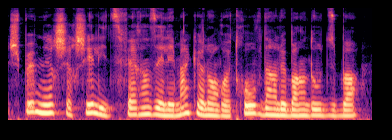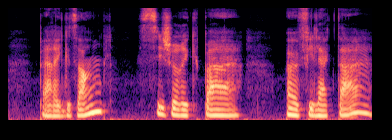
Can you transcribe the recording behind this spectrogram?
je peux venir chercher les différents éléments que l'on retrouve dans le bandeau du bas. Par exemple, si je récupère un phylactère,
